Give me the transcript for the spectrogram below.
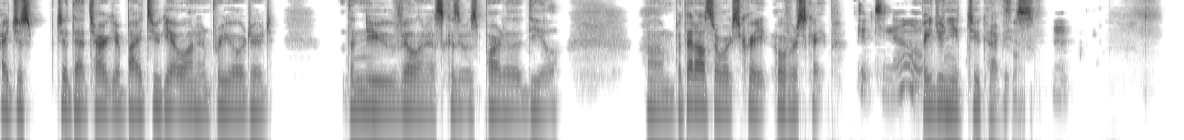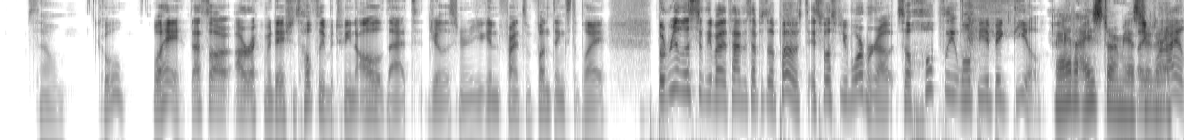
I just did that Target buy two get one and pre-ordered the new Villainous because it was part of the deal. Um, but that also works great over Skype. Good to know. But you do need two copies. Excellent. so cool. Well, hey, that's our, our recommendations. Hopefully, between all of that, dear listener, you can find some fun things to play. But realistically, by the time this episode posts, it's supposed to be warmer out, so hopefully, it won't be a big deal. I had an ice storm Like yesterday. where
